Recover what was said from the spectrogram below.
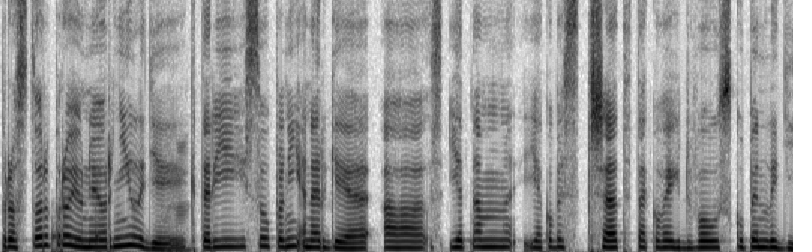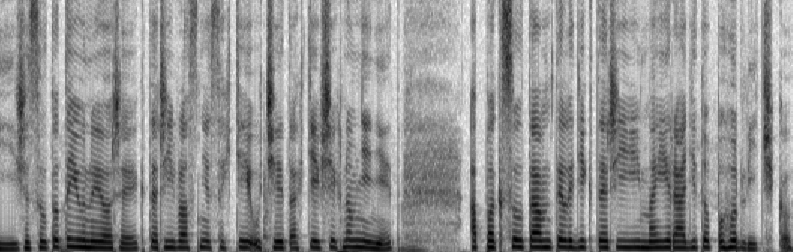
prostor pro juniorní lidi, mm. který jsou plný energie a je tam jakoby střed takových dvou skupin lidí, že jsou to ty junioři, kteří vlastně se chtějí učit a chtějí všechno měnit. A pak jsou tam ty lidi, kteří mají rádi to pohodlíčko.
